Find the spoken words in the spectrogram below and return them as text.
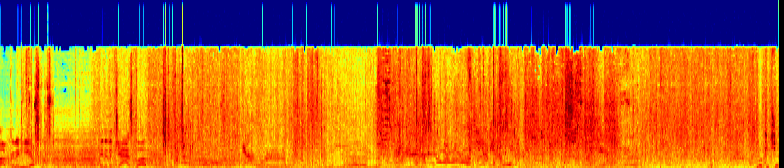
Up, gonna heal. Into the jazz club. Look at you.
